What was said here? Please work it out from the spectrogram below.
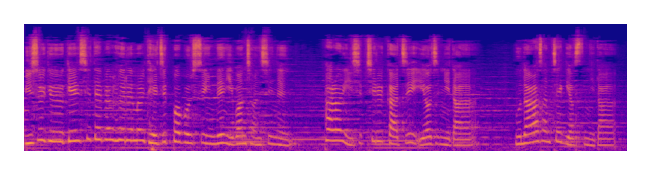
미술교육의 시대별 흐름을 되짚어 볼 수 있는 이번 전시는 8월 27일까지 이어집니다. 문화가 산책이었습니다.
